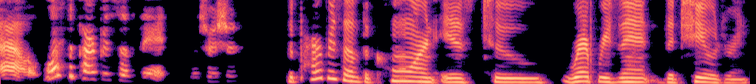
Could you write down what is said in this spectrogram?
out. What's the purpose of that, Latricia? The purpose of the corn is to represent the children,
